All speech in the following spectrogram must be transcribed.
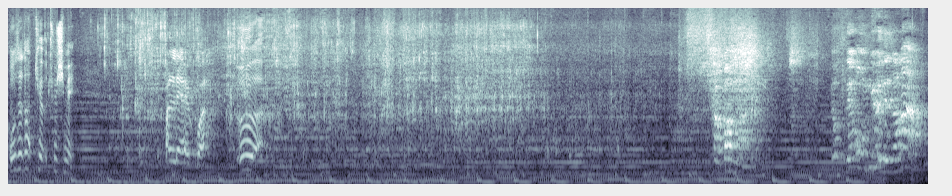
옷에 다 튀어 조심해. 빨래 할 거야. 으아. 잠깐만. 이거 내가 옮겨야 되잖아.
